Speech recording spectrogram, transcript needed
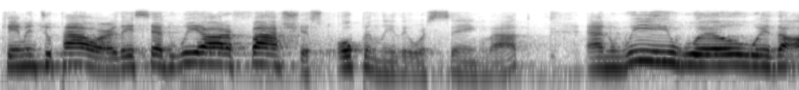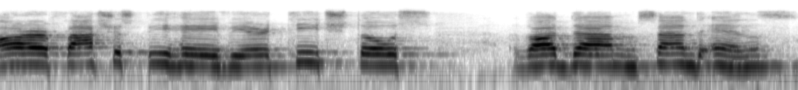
came into power. They said, we are fascist. Openly, they were saying that. And we will, with our fascist behavior, teach those goddamn sand ends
